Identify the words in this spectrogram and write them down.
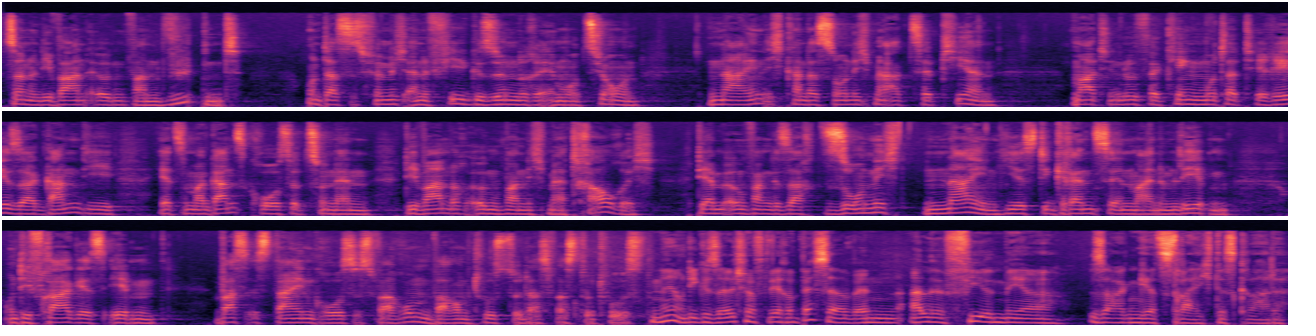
sondern die waren irgendwann wütend. Und das ist für mich eine viel gesündere Emotion. Nein, ich kann das so nicht mehr akzeptieren. Martin Luther King, Mutter Teresa, Gandhi, jetzt mal ganz große zu nennen, die waren doch irgendwann nicht mehr traurig. Die haben irgendwann gesagt, so nicht, nein, hier ist die Grenze in meinem Leben. Und die Frage ist eben, was ist dein großes Warum? Warum tust du das, was du tust? Nee, und die Gesellschaft wäre besser, wenn alle viel mehr sagen, jetzt reicht es gerade.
